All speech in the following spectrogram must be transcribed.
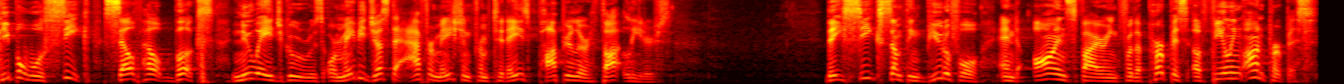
people will seek self help books, new age gurus, or maybe just the affirmation from today's popular thought leaders. They seek something beautiful and awe inspiring for the purpose of feeling on purpose,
